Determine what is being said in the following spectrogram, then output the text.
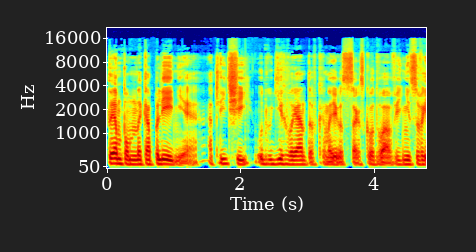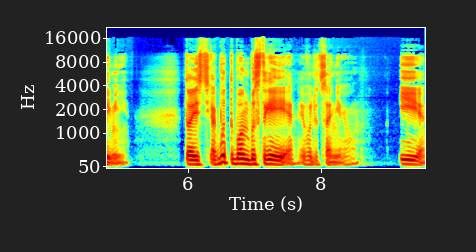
темпам накопления отличий у других вариантов коронавируса SARS-CoV-2 в единицу времени. То есть как будто бы он быстрее эволюционировал. И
